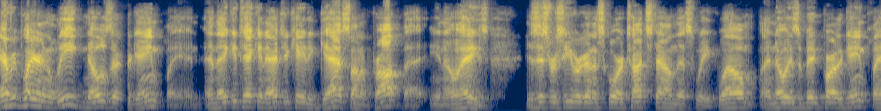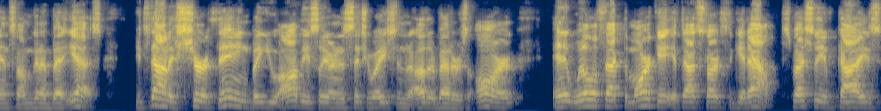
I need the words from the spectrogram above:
every player in the league knows their game plan and they can take an educated guess on a prop bet. You know, hey, is, is this receiver going to score a touchdown this week? Well, I know he's a big part of the game plan, so I'm going to bet yes. It's not a sure thing, but you obviously are in a situation that other bettors aren't, and it will affect the market if that starts to get out, especially if guys,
